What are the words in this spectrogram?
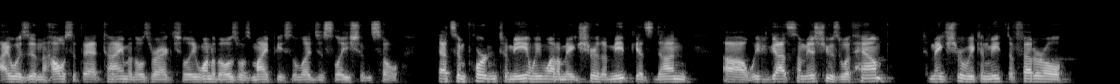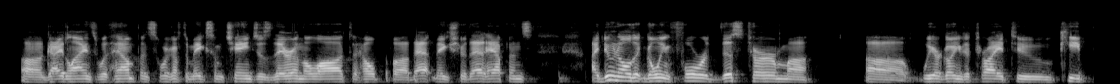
I was in the House at that time, and those were actually one of those was my piece of legislation. So that's important to me, and we want to make sure the MAEAP gets done. we've got some issues with hemp to make sure we can meet the federal uh, guidelines with hemp, and so we're going to have to make some changes there in the law to help uh, that make sure that happens. I do know that going forward this term, uh, uh we are going to try to keep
